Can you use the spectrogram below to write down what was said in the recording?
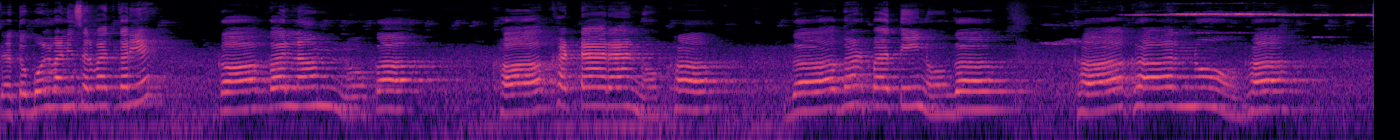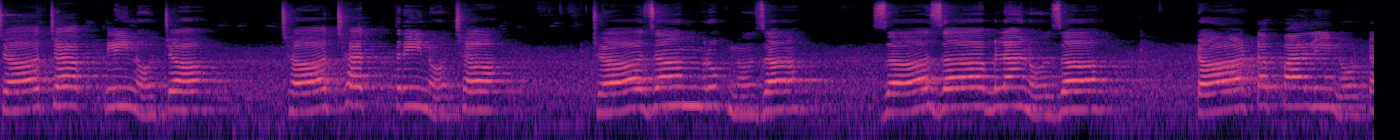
તો તો બોલવાની શરૂઆત કરીએ. ક કલમનો ક, ખ ખટારાનો ખ, ગ ગણપતિનો ગ, ઘ ઘરનો ઘ ચ ચકલીનો ચ, છ છત્રીનો છ જ જમરૂખનો ઝ ઝ ઝબલાનો ઝ, ટ ટપાલીનો ટ,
